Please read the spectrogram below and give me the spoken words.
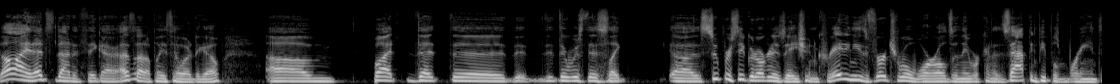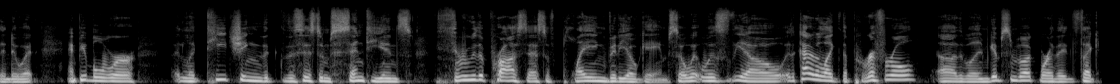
oh, that's not a thing. I, that's not a place I wanted to go. Um, but that the, the, the there was this like uh, super secret organization creating these virtual worlds, and they were kind of zapping people's brains into it, and people were like teaching the, the system sentience through the process of playing video games. So it was, you know, it's kind of like the peripheral, uh, the William Gibson book, where it's like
